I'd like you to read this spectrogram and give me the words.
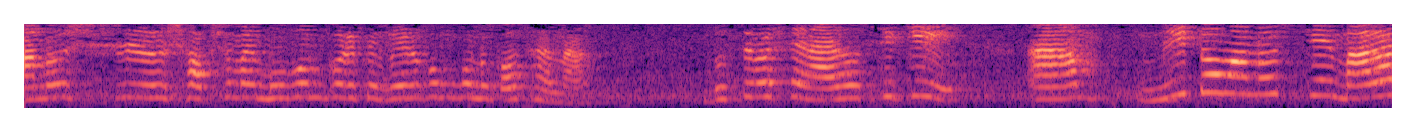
মানুষ সবসময় মুভ অন করে ফেলবে, এরকম কোনো কথা না। বুঝতে পারছেন? আর হচ্ছে কি মৃত মানুষ যে মারা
